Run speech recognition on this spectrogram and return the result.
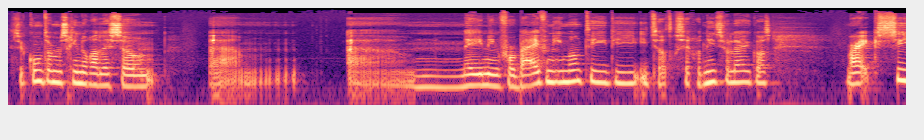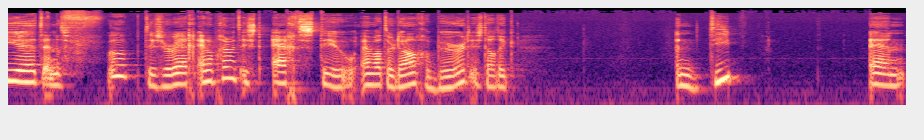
Dus er komt er misschien nog wel eens zo'n um, ehm, mening voorbij van iemand die, die iets had gezegd wat niet zo leuk was. Maar ik zie het en het, het is weer weg. En op een gegeven moment is het echt stil. En wat er dan gebeurt, is dat ik een diep en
